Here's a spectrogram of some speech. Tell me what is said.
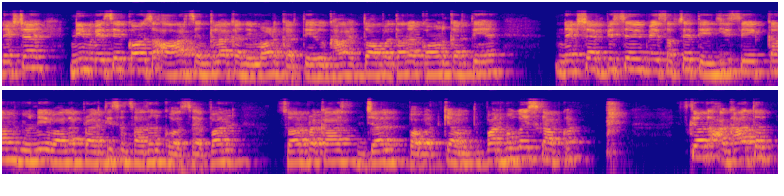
नेक्स्ट है, निम्न में से कौन सा आहार श्रृंखला का निर्माण करते हैं? तो खा तो आप बताना कौन करते हैं? नेक्स्ट है विश्व में सबसे तेज़ी से कम होने वाला प्राकृतिक संसाधन कौन सा है? वन, सौर प्रकाश, जल, पवन। क्या होता है वन होगा इसका आपका। इसके बाद आघात,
